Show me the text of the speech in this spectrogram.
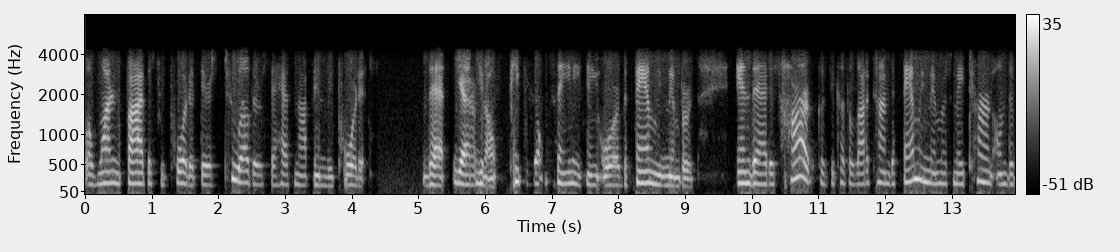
a one in five is reported, there's two others that has not been reported. That yeah, you know, people don't say anything, or the family members and that is hard because because a lot of times the family members may turn on the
